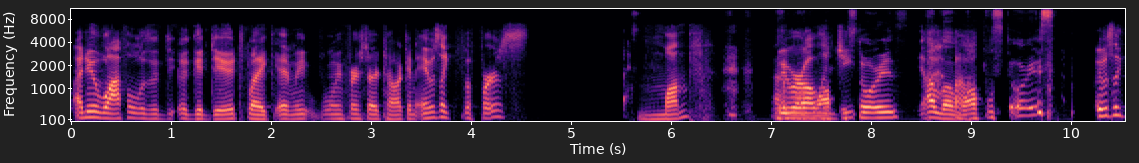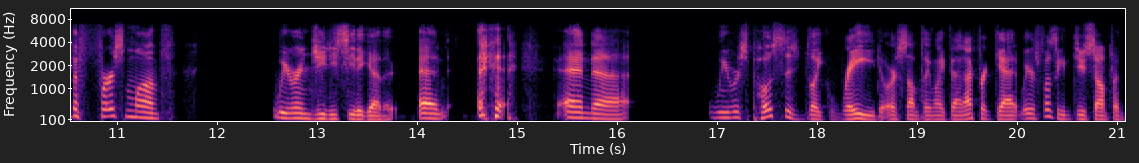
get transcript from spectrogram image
I knew Waffle was a good dude like and we when we first started talking it was like the first month I We were love all in waffle G- stories. I love waffle stories. it was like the first month we were in GDC together and and uh we were supposed to like raid or something like that. I forget. We were supposed to do something.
